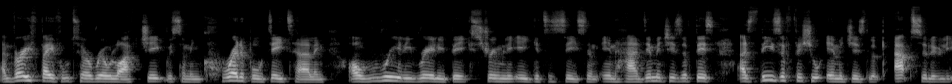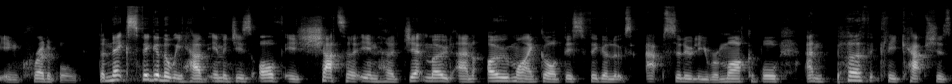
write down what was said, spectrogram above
and very faithful to a real life Jeep with some incredible detailing. I'll really, really be extremely eager to see some in-hand images of this as these official images images look absolutely incredible. The next figure that we have images of is Shatter in her jet mode and oh my god this figure looks absolutely remarkable and perfectly captures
